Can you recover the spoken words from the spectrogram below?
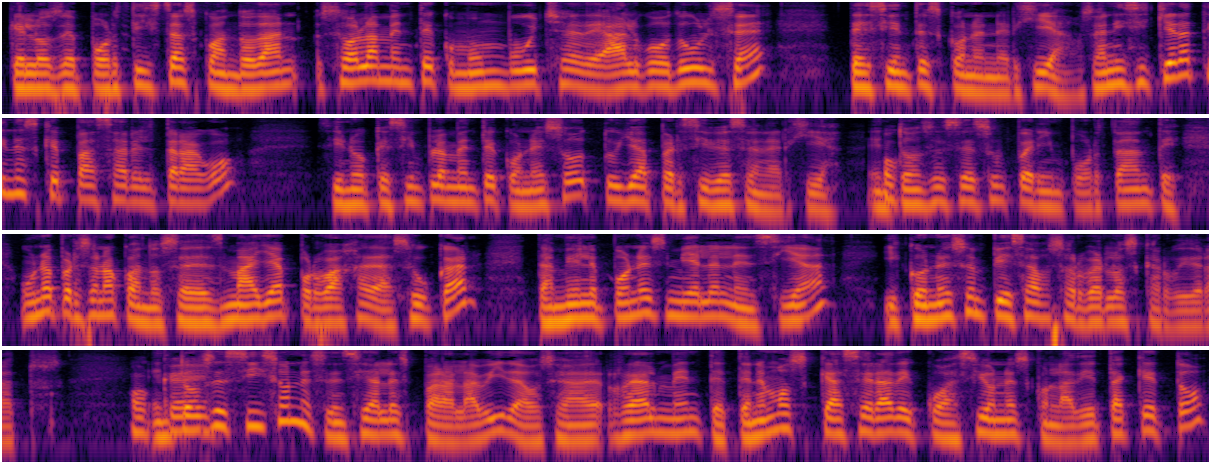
que los deportistas cuando dan solamente como un buche de algo dulce, te sientes con energía. O sea, ni siquiera tienes que pasar el trago, sino que simplemente con eso tú ya percibes energía. Entonces es súper importante. Una persona cuando se desmaya por baja de azúcar, también le pones miel en la encía y con eso empieza a absorber los carbohidratos. Entonces sí son esenciales para la vida, o sea, realmente tenemos que hacer adecuaciones con la dieta keto,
